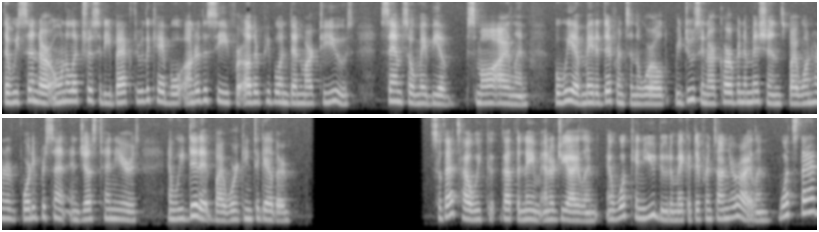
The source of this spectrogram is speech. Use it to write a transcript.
that we send our own electricity back through the cable under the sea for other people in Denmark to use. Samso may be a small island, but we have made a difference in the world, reducing our carbon emissions by 140% in just 10 years, and we did it by working together. So that's how we got the name Energy Island. And what can you do to make a difference on your island? What's that?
